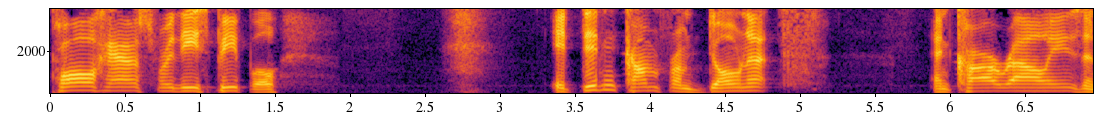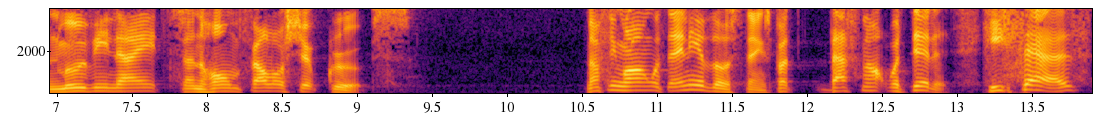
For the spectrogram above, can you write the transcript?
Paul has for these people, it didn't come from donuts and car rallies and movie nights and home fellowship groups. Nothing wrong with any of those things, but that's not what did it. He says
